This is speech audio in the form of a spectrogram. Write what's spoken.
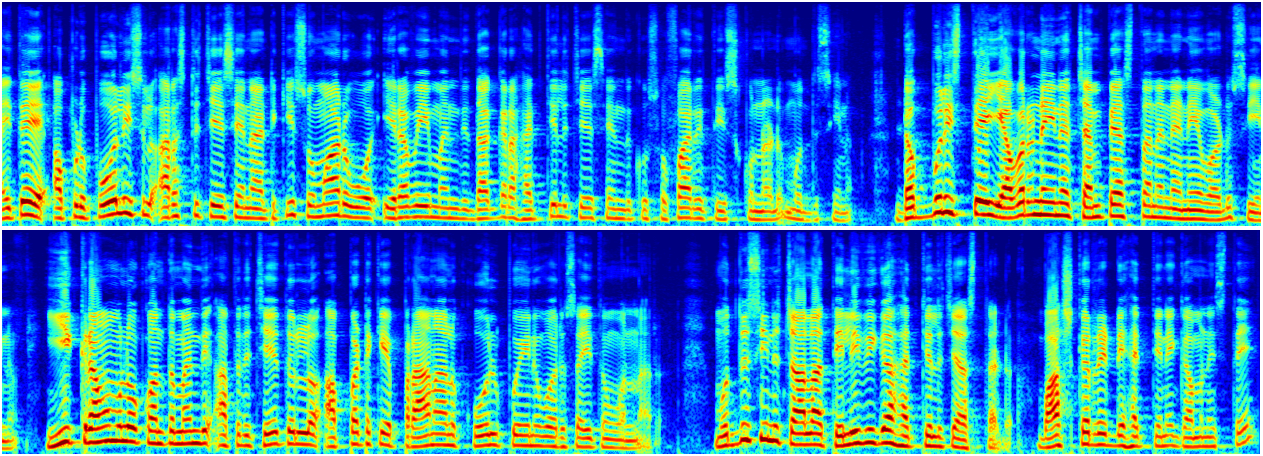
అయితే అప్పుడు పోలీసులు అరెస్ట్ చేసే నాటికి సుమారు ఓ ఇరవై మంది దగ్గర హత్యలు చేసేందుకు సుఫారీ తీసుకున్నాడు ముద్దు సీను. డబ్బులిస్తే ఎవరినైనా చంపేస్తానని అనేవాడు సీను. ఈ క్రమంలో కొంతమంది అతడి చేతుల్లో అప్పటికే ప్రాణాలు కోల్పోయిన వారు సైతం ఉన్నారు. ముద్దుసీను చాలా తెలివిగా హత్యలు చేస్తాడు. భాస్కర్ రెడ్డి హత్యని గమనిస్తే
